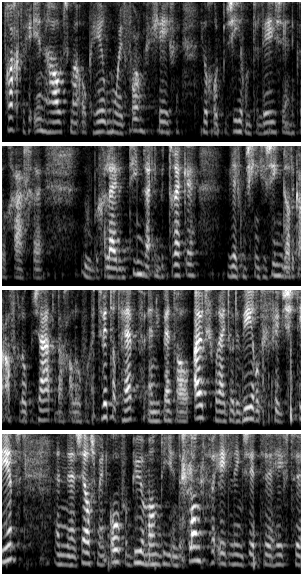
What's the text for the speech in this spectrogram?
Prachtige inhoud, maar ook heel mooi vormgegeven. Heel groot plezier om te lezen en ik wil graag uh, uw begeleidend team daarin betrekken. U heeft misschien gezien dat ik er afgelopen zaterdag al over getwitterd heb en u bent al uitgebreid door de wereld gefeliciteerd. En eh, zelfs mijn overbuurman die in de plantenveredeling zit, eh, heeft eh,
